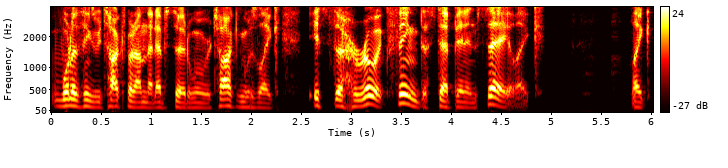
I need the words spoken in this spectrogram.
one of the things we talked about on that episode when we were talking was like, it's the heroic thing to step in and say, like, like,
